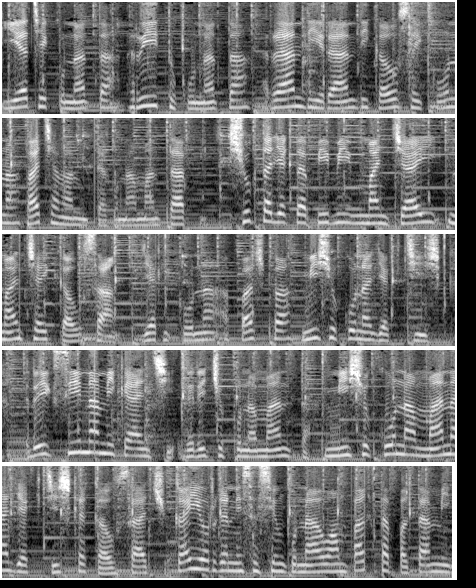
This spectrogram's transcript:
yachaykunata ritukunata randi randi kawsaykuna pachamamitakunamantapi. Shukta llaktapimi manchay manchay kawsan. Llakikuna apashpa mishukuna llakichishka riksinami kanchi derechokunamanta mishukuna mana llakichishka kawsachu. Kay organizacionkunawan pakta paktami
